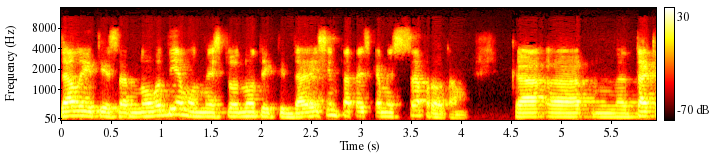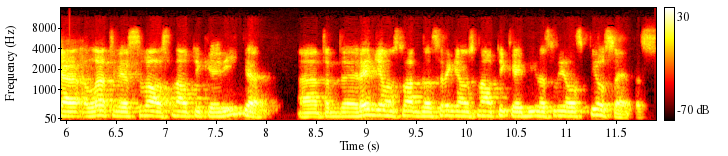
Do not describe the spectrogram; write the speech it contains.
dalīties ar novadiem, un mēs to noteikti darīsim, tāpēc, ka mēs saprotam, ka tā kā Latvijas valsts nav tikai Rīga, tad reģions, Latvijas reģions nav tikai divas lielas pilsētas.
